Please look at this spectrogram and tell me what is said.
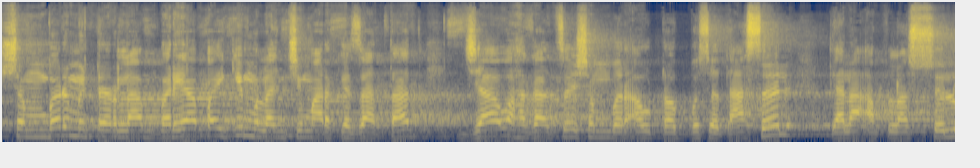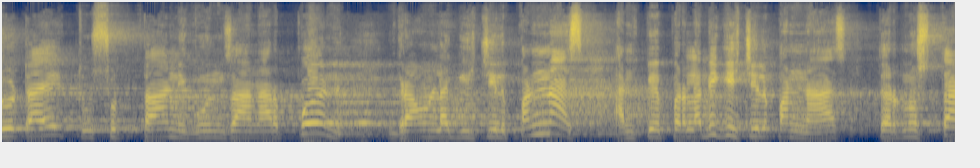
शंभर मीटरला बऱ्यापैकी मुलांची मार्क जातात. ज्या वाघाचं शंभर आउट ऑफ बसत असेल त्याला आपला सल्यूट आहे. तू सुट्टा निघून जाणार पण ग्राउंडला घेशील पन्नास आणि पेपरला बी घेशील पन्नास तर नुसता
